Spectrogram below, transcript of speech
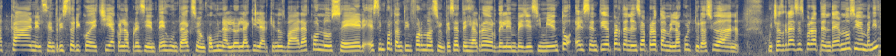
acá en el centro histórico de Chía, con la presidenta de Junta de Acción Comunal, Lola Aguilar, que nos va a dar a conocer esta importante información que se teje alrededor del embellecimiento, el sentido de pertenencia, pero también la cultura ciudadana. Muchas gracias por atendernos y bienvenida.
